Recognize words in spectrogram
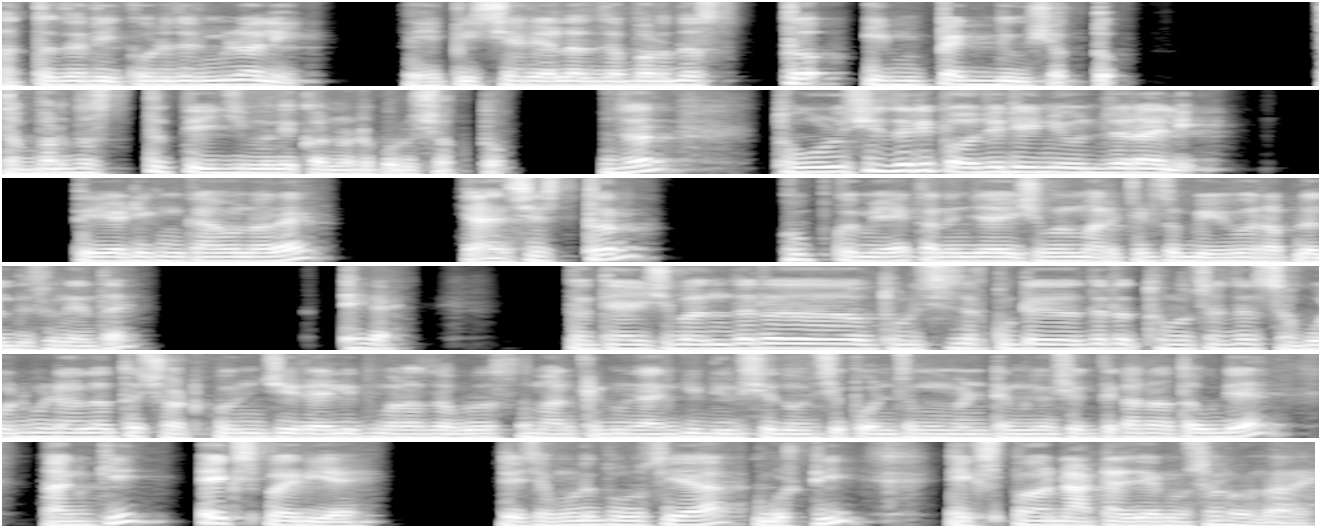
आता जर रिकव्हरी जर मिळाली तर हे पीसीआर आर याला जबरदस्त इम्पॅक्ट देऊ शकतो. जबरदस्त तेजीमध्ये कन्वर्ट करू शकतो. जर थोडीशी जरी पॉझिटिव्ह न्यूज जर आली तर या ठिकाणी काय होणार आहे? चान्सेस तर खूप कमी आहे कारण ज्या हिशोबाने मार्केटचं बिहेवियर आपल्याला दिसून येत आहे ठीक आहे? तर त्या हिशोबाने जर थोडीशी जर कुठे जर थोडंसं जर सपोर्ट मिळाला तर शॉर्टकॉनची रॅली तुम्हाला जबरदस्त मार्केटमध्ये आणखी दीडशे दोनशे पॉईंटचं मोमेंटम नेऊ शकते. कारण आता उद्या आणखी एक्सपायरी आहे. त्याच्यामुळे थोडंसं या गोष्टी एक्सपा डाटाच्यानुसार होणार आहे.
